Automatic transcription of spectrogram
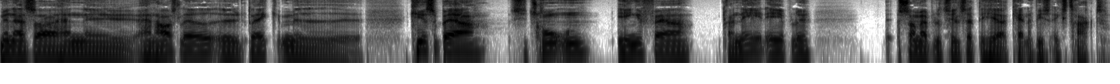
Men altså, han, øh, han har også lavet øh, drik med øh, kirsebær, citron, ingefær, granatæble, øh, som er blevet tilsat det her cannabis-ekstrakt.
